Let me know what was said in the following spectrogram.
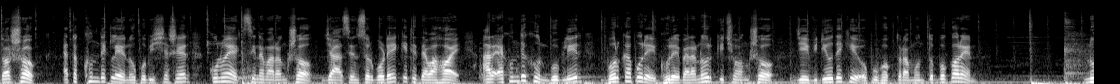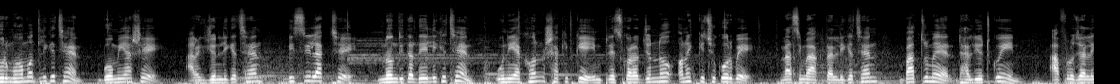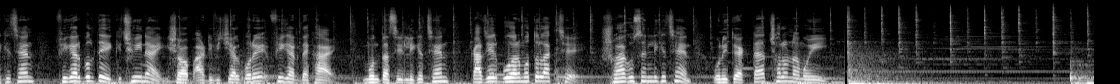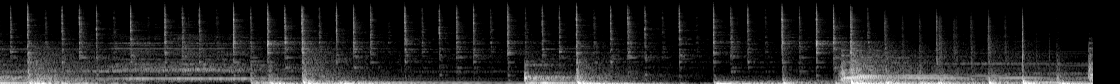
দর্শক, এতক্ষণ দেখলেন উপবিশ্বাসের কোনো এক সিনেমার অংশ যা সেন্সর বোর্ডে কেটে দেওয়া হয়। আর এখন দেখুন বুবলির বোরকা পরে ঘুরে বেড়ানোর কিছু অংশ, যে ভিডিও দেখে অপু ভক্তরা মন্তব্য করেন। নূর মোহাম্মদ লিখেছেন, বমি আসে। আরেকজন লিখেছেন, বিশ্রী লাগছে। নন্দিতা দে লিখেছেন, উনি এখন সাকিবকে ইমপ্রেস করার জন্য অনেক কিছু করবে। নাসিমা আক্তার লিখেছেন, বাথরুমের ঢালিউড কুইন আফরোজা লিখেছেন ফিগার বলতে কিছুই নাই, সব আর্টিফিশিয়াল পরে ফিগার দেখায়। মুন্তাসির লিখেছেন, কাজের বুয়ার মতো লাগছে। সোহাগ হোসেন লিখেছেন, উনি তো একটা ছলনাময়ী।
